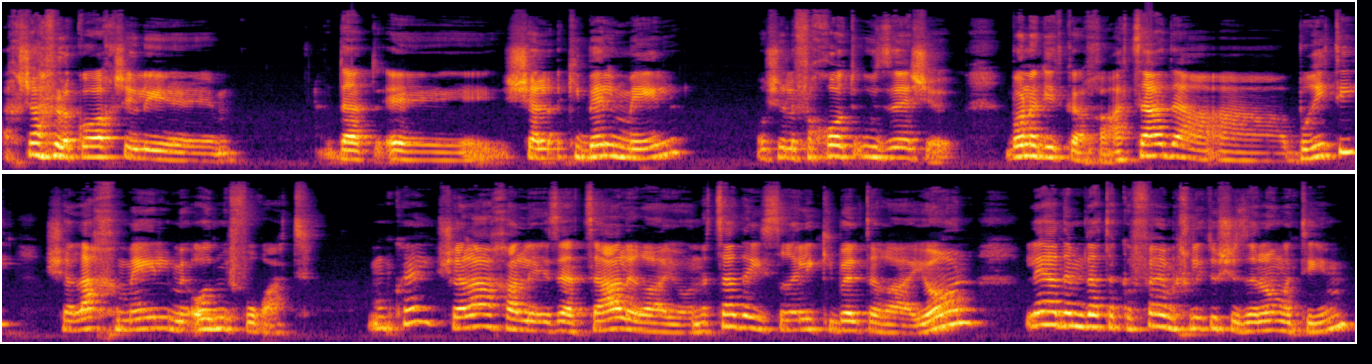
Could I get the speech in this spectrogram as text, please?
עכשיו לקוח שלי, אה, דעת, אה, של, קיבל מייל, או שלפחות הוא זה ש... בוא נגיד ככה, הצד הבריטי שלח מייל מאוד מפורט. אוקיי? שלח על איזה הצעה לרעיון. הצד הישראלי קיבל את הרעיון, ליד עמדת הקפה הם החליטו שזה לא מתאים.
